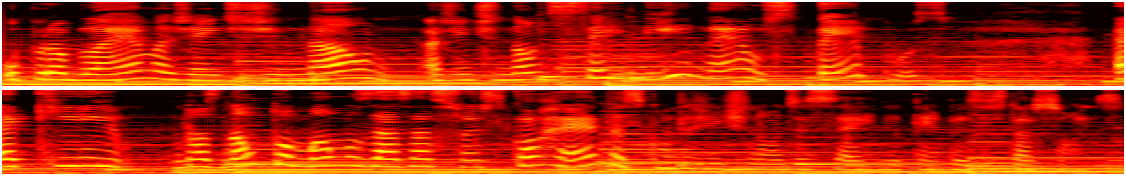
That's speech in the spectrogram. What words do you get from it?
O problema, gente, de não a gente não discernir, né, os tempos é que nós não tomamos as ações corretas quando a gente não discerne o tempo e as estações.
